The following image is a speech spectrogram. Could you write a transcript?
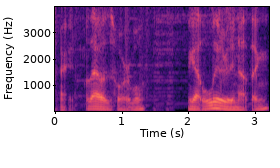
Alright, well that was horrible. We got literally nothing.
